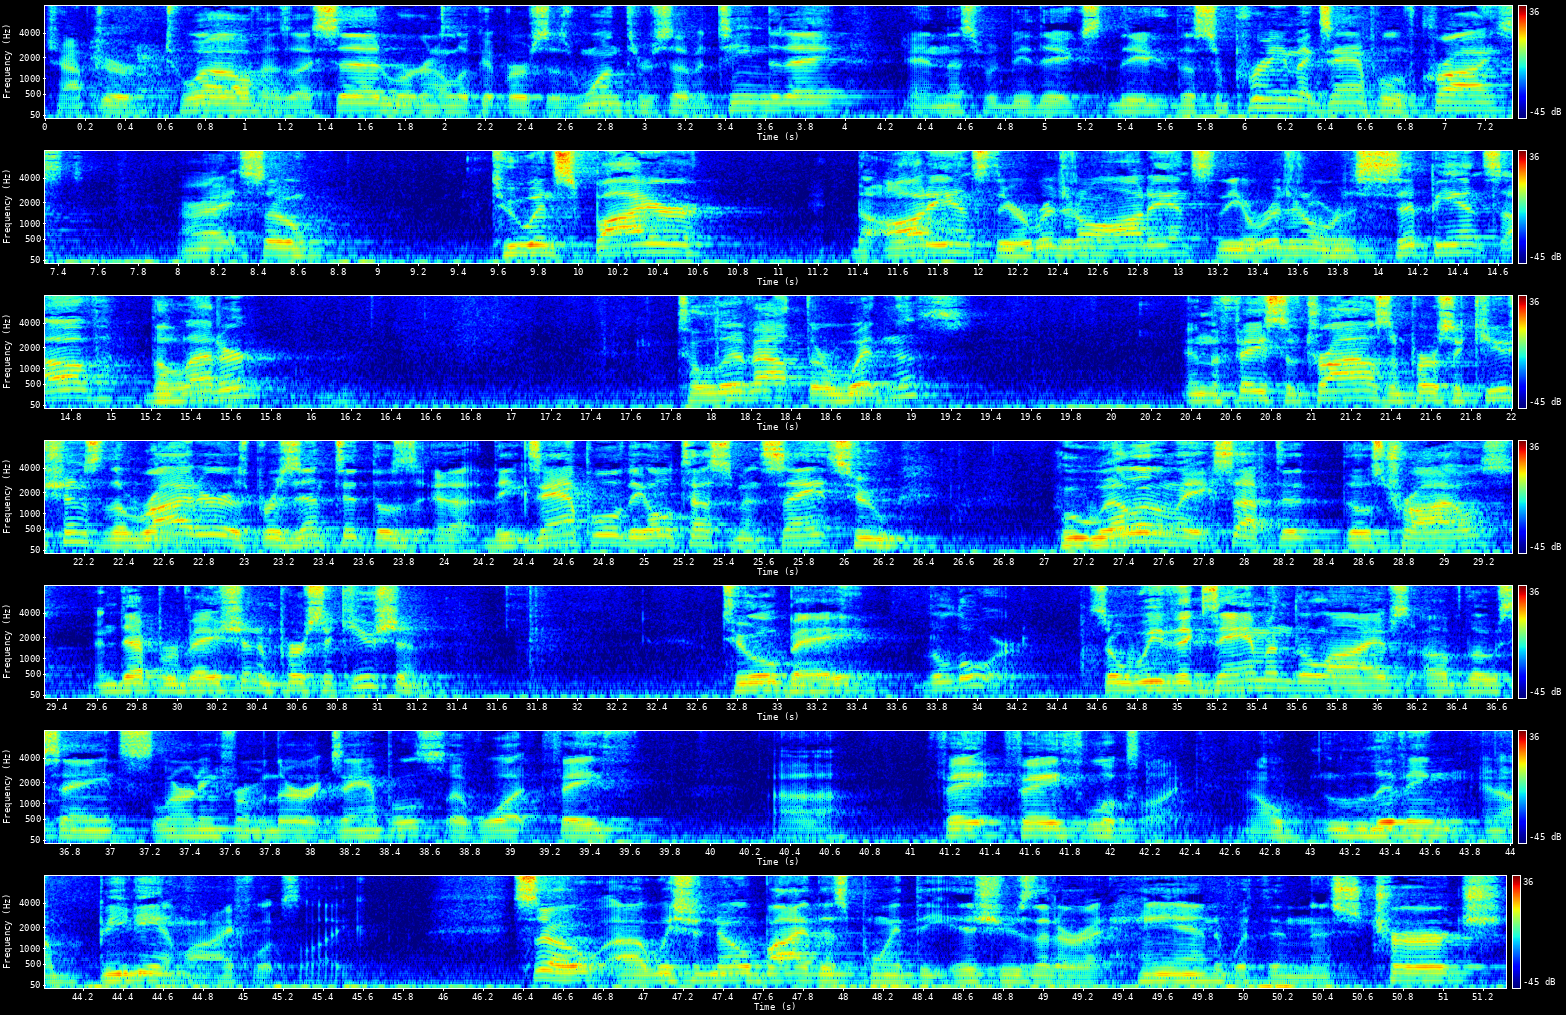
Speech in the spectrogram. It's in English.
chapter 12. As I said, we're going to look at verses 1 through 17 today, and this would be the, the, the supreme example of Christ. All right, so to inspire the audience, the original audience, the original recipients of the letter, to live out their witness in the face of trials and persecutions. The writer has presented those, uh, the example of the Old Testament saints who, who willingly accepted those trials and deprivation and persecution to obey the Lord. So we've examined the lives of those saints, learning from their examples of what faith, uh, faith, faith looks like, you know, living an obedient life looks like. So uh, we should know by this point the issues that are at hand within this church,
